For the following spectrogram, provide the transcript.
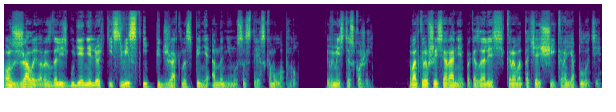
он сжал ее, раздались гудения, легкий свист, и пиджак на спине анонимуса с треском лопнул. Вместе с кожей. В открывшейся ране показались кровоточащие края плоти.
